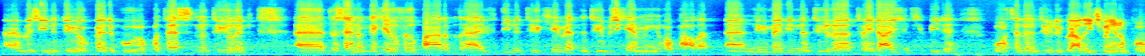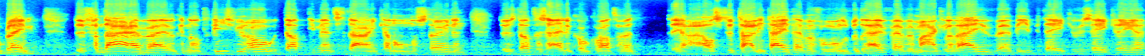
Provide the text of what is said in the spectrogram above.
Eh, we zien het nu ook bij de boerenprotesten natuurlijk. Eh, er zijn ook nog heel veel paardenbedrijven die natuurlijk geen wet natuurbescherming erop hadden. En nu met die Natura 2000 gebieden wordt het natuurlijk wel iets meer een probleem. Dus vandaar hebben wij ook een adviesbureau dat die mensen daarin kan ondersteunen. Dus dat is eigenlijk ook wat we ja, als totaliteit hebben voor ons bedrijf. We hebben makelaardij, we hebben hypotheken, verzekeringen.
